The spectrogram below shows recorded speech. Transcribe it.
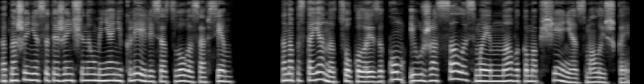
Отношения с этой женщиной у меня не клеились от слова совсем. Она постоянно цокала языком и ужасалась моим навыком общения с малышкой.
